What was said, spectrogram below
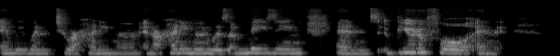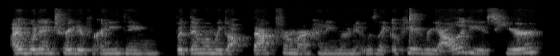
and we went to our honeymoon and our honeymoon was amazing and beautiful and I wouldn't trade it for anything. But then when we got back from our honeymoon, it was like, okay, reality is here.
